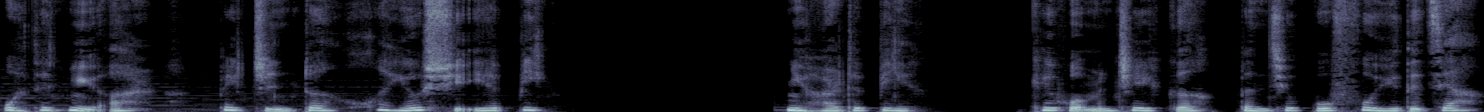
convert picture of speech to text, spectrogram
我的女儿被诊断患有血液病。女儿的病，给我们这个本就不富裕的家，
